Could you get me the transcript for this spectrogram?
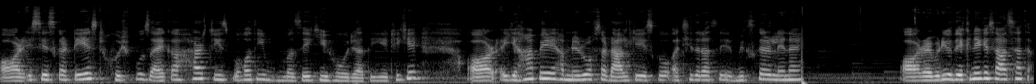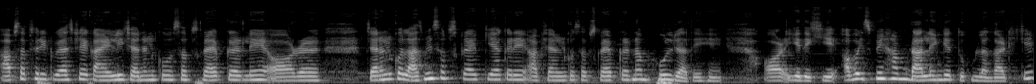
और इससे इसका टेस्ट खुशबू, जायका, हर चीज़ बहुत ही मज़े की हो जाती है, ठीक है? और यहाँ पे हमने रू अफ़ज़ा डाल के इसको अच्छी तरह से मिक्स कर लेना है। और वीडियो देखने के साथ साथ आप सबसे रिक्वेस्ट है काइंडली चैनल को सब्सक्राइब कर लें और चैनल को लाजमी सब्सक्राइब किया करें। आप चैनल को सब्सक्राइब करना भूल जाते हैं। और ये देखिए, अब इसमें हम डालेंगे तुकमलंगा, ठीक है?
